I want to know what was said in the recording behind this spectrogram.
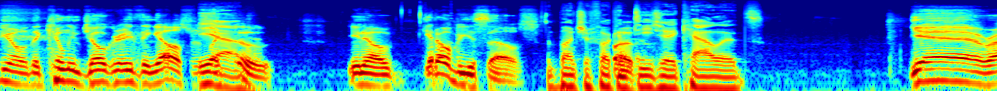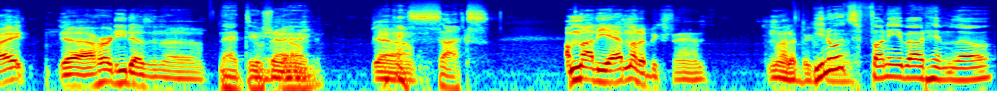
you know the Killing Joke or anything else. It's Yeah. like, dude, you know, get over yourselves. a bunch of fucking But- DJ Khaled's. Yeah, right. Yeah, I heard he doesn't. Uh, That douchebag. Yeah, sucks. I'm not. Yeah, I'm not a big fan. I'm not a big. You know what's funny about him though?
